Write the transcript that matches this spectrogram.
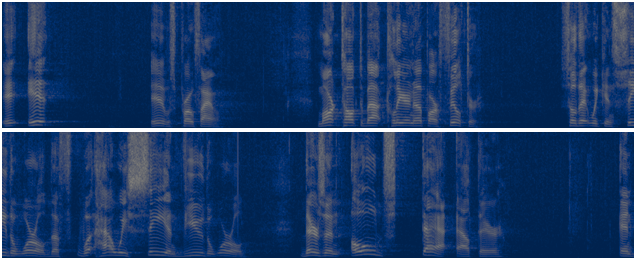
It, it, it was profound. Mark talked about clearing up our filter so that we can see the world, the, what, how we see and view the world. There's an old stat out there, and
